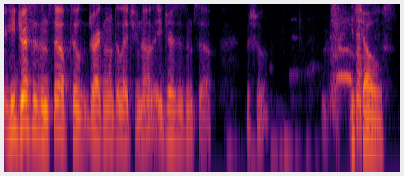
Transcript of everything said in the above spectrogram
He dresses himself too. Drake wanted to let you know that he dresses himself for sure. It shows.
